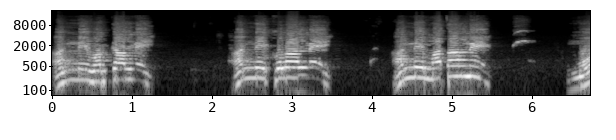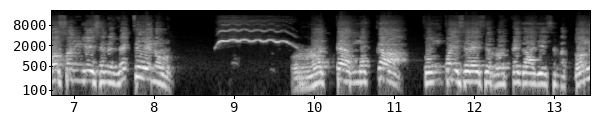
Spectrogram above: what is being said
అన్ని వర్గాల్ని అన్ని కులాల్ని అన్ని మతాల్ని మోసం చేసిన వ్యక్తివే నువ్వు రొట్టె ముక్క తుంపై సిరేసి రొట్టెగా చేసిన దొంగ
